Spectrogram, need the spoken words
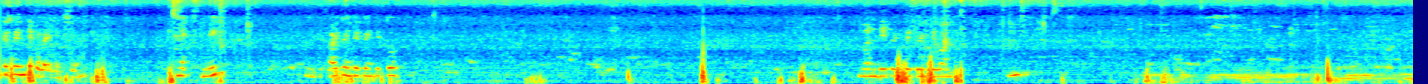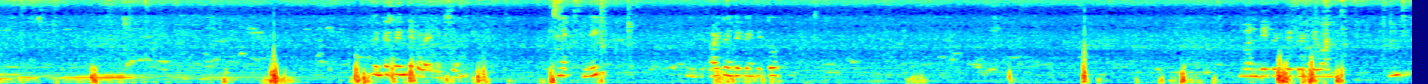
2020 pala election. Next May. Ay, 2022. Monday, 2021. Hmm? Twenty pala election. Next May. Ay, 2022. Monday, 2021. Hmm?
